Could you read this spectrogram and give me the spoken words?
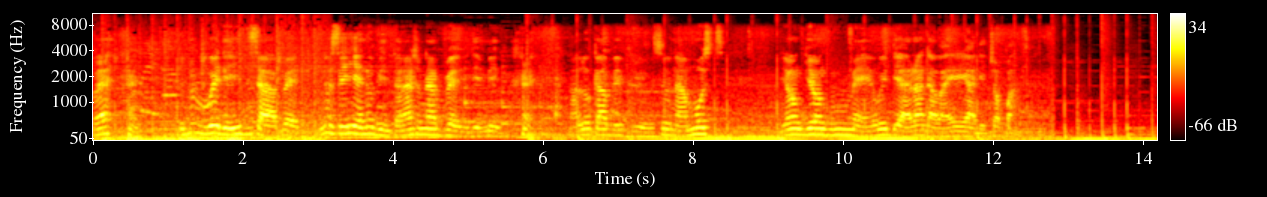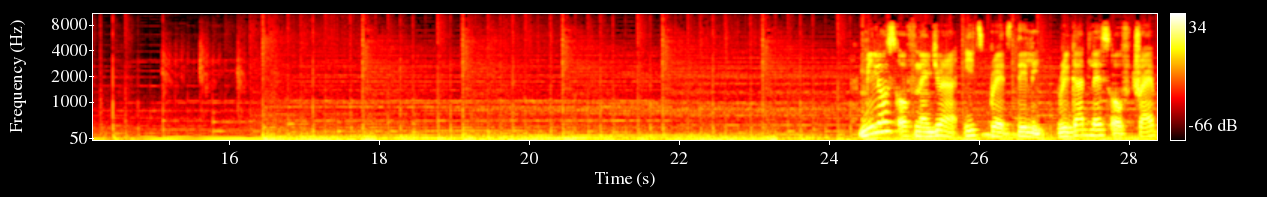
Well, the people wey dey eat dis our bread, you know say here no be international bread dey make. na local bakery so na most young young women wey dey around our area dey chop am. Millions of Nigerians eat bread daily regardless of tribe,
